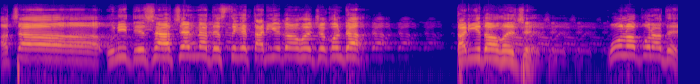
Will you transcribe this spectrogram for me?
আচ্ছা উনি দেশে আছেন না? দেশ থেকে তাড়িয়ে দেওয়া হয়েছে কোনটা? তাড়িয়ে দেওয়া হয়েছে। কোন অপরাধে?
